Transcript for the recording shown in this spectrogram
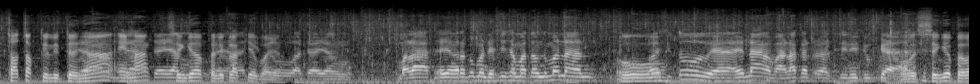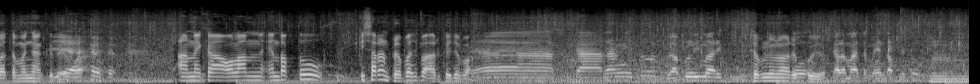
cocok di lidahnya, Ya, enak yang- sehingga balik nah, lagi ya, Pak ya? gitu, Ada yang malah ada yang rekomendasi sama teman-temanan. Oh, Oh, situ ya enak malah ke sini juga. oh sehingga bawa temennya gitu ya, Iya. Pak? Aneka olahan entok tuh kisaran berapa sih, Pak, harganya, Pak? Ya, sekarang itu 25.000. 25.000 ya? Segala macam entok itu. Hmm,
